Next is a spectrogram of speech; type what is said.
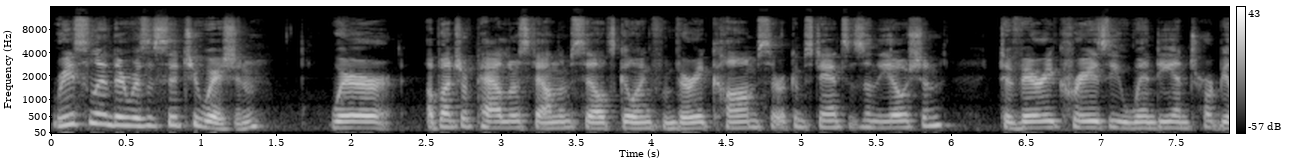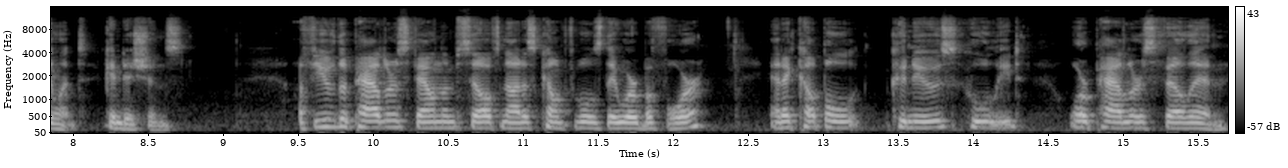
Recently, there was a situation where a bunch of paddlers found themselves going from very calm circumstances in the ocean to very crazy, windy, and turbulent conditions. A few of the paddlers found themselves not as comfortable as they were before, and a couple canoes hulied or paddlers fell in.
